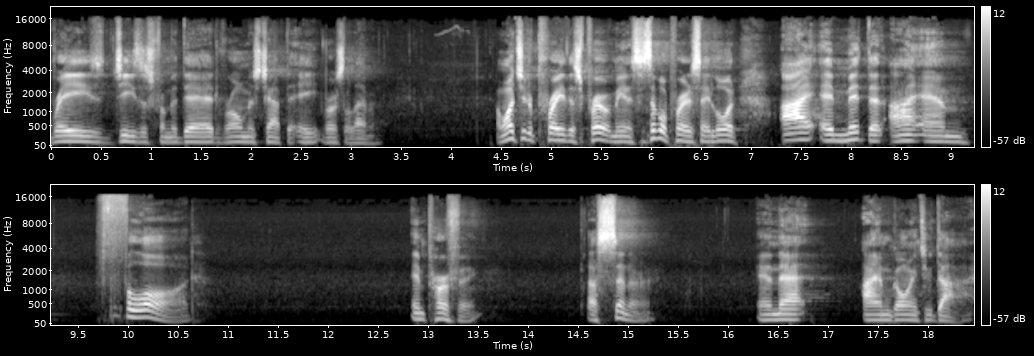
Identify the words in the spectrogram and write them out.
raised Jesus from the dead, Romans chapter 8, verse 11. I want you to pray this prayer with me. And it's a simple prayer to say, Lord, I admit that I am flawed, imperfect, a sinner, and that I am going to die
